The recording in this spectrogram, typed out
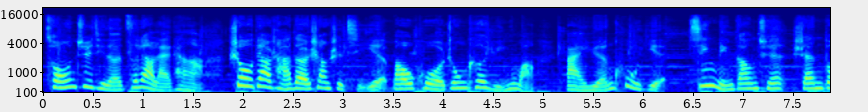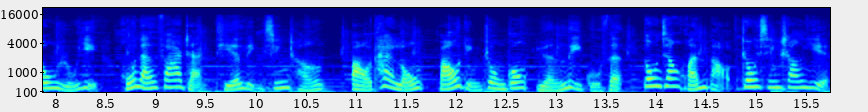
从具体的资料来看啊，受调查的上市企业包括中科云网、百元库业。新民钢圈、山东如意、湖南发展、铁岭新城、宝泰隆、宝鼎重工、元力股份、东江环保、中兴商业、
